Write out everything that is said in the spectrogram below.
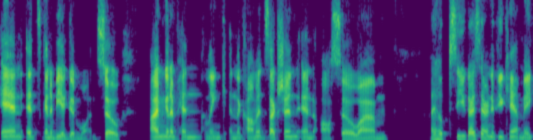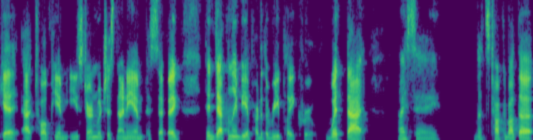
and it's going to be a good one. So I'm going to pin link in the comment section and also um, I hope to see you guys there. And if you can't make it at 12 p.m. Eastern, which is 9 a.m. Pacific, then definitely be a part of the replay crew. With that, I say, let's talk about the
